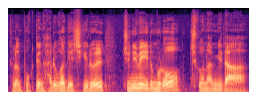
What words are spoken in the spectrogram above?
그런 복된 하루가 되시기를 주님의 이름으로 축원합니다.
